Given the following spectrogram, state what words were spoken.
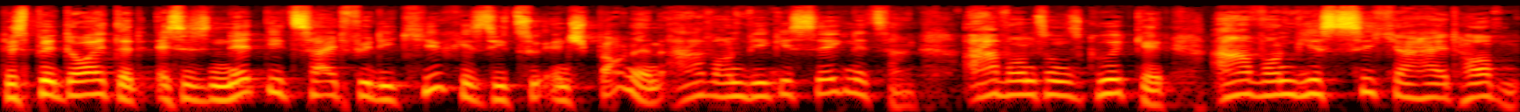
Das bedeutet, es ist nicht die Zeit für die Kirche, sie zu entspannen, auch wenn wir gesegnet sind, auch wenn es uns gut geht, auch wenn wir Sicherheit haben.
